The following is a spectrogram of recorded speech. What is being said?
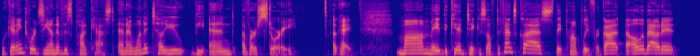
We're getting towards the end of this podcast, and I want to tell you the end of our story. Okay, mom made the kid take a self defense class. They promptly forgot all about it.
